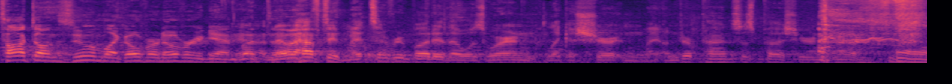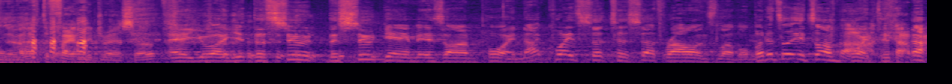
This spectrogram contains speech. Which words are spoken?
talked on Zoom like over and over again. But but now uh, I have to admit to everybody that I was wearing like a shirt and my underpants this past year and a half. now I have to finally dress up. Hey, you, uh, the suit the suit game is on point. Not quite to Seth Rollins level, but it's it's on Ah, point. come on,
